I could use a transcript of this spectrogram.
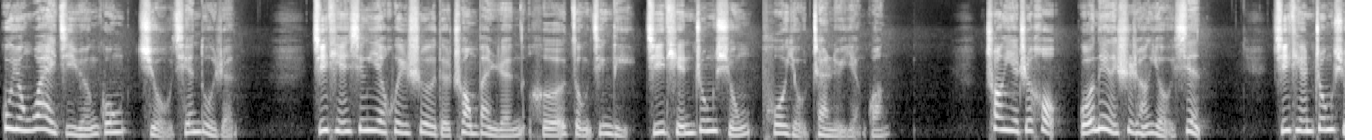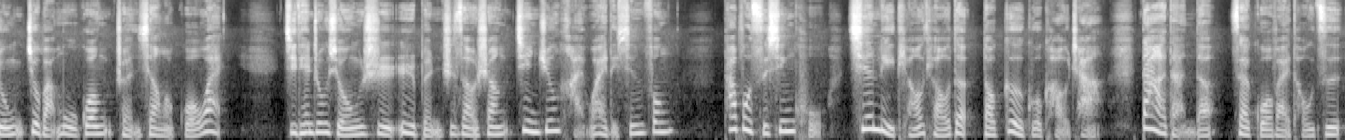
雇佣外籍员工九千多人。吉田兴业会社的创办人和总经理吉田忠雄颇有战略眼光。创业之后，国内的市场有限，吉田忠雄就把目光转向了国外。吉田忠雄是日本制造商进军海外的先锋。他不辞辛苦，千里迢迢地到各国考察，大胆地在国外投资，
